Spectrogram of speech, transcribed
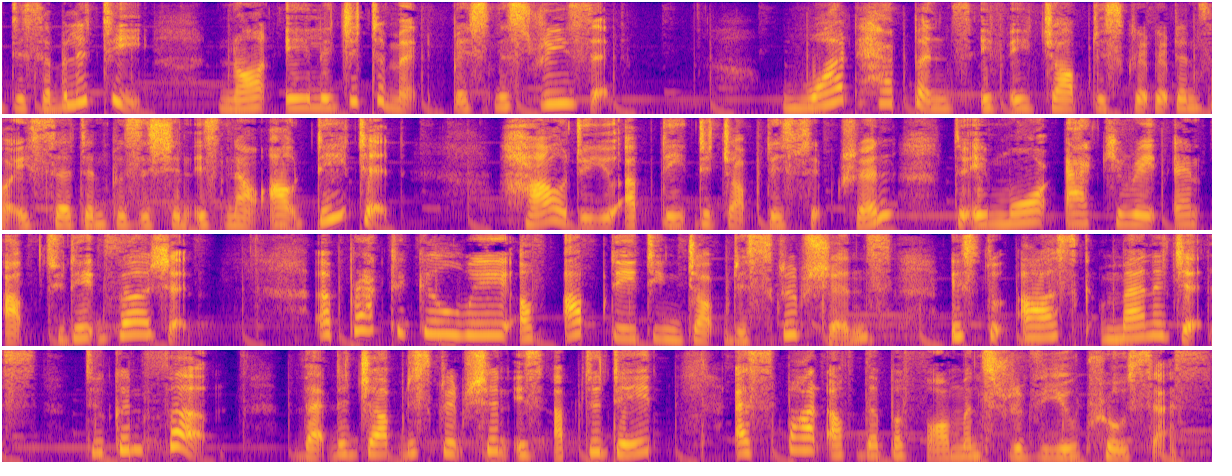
disability, not a legitimate business reason. What happens if a job description for a certain position is now outdated? How do you update the job description to a more accurate and up to date version? A practical way of updating job descriptions is to ask managers to confirm that the job description is up to date as part of the performance review process.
